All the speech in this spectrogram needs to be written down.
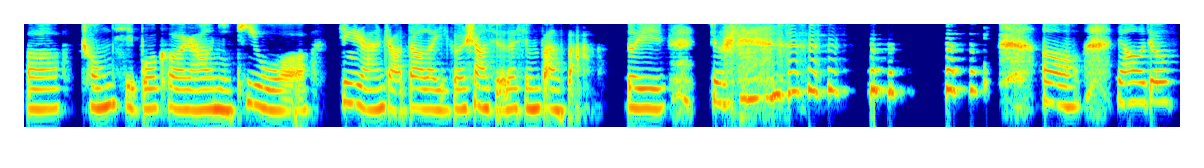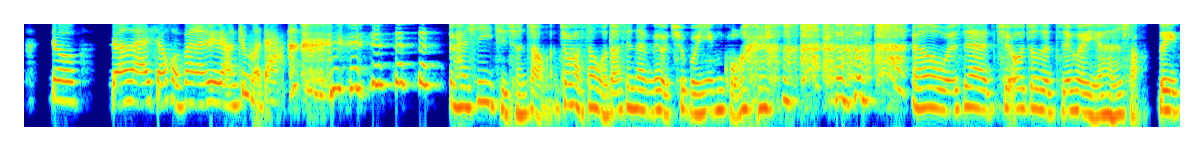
呃，重启播客，然后你替我竟然找到了一个上学的新办法，所以就是，嗯，然后就就原来小伙伴的力量这么大，就还是一起成长嘛。就好像我到现在没有去过英国，然后我现在去欧洲的机会也很少，所以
